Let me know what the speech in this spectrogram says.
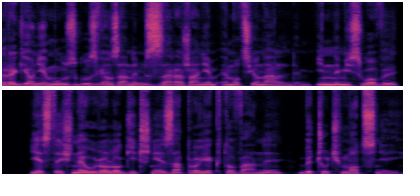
regionie mózgu związanym z zarażaniem emocjonalnym. Innymi słowy, jesteś neurologicznie zaprojektowany, by czuć mocniej.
